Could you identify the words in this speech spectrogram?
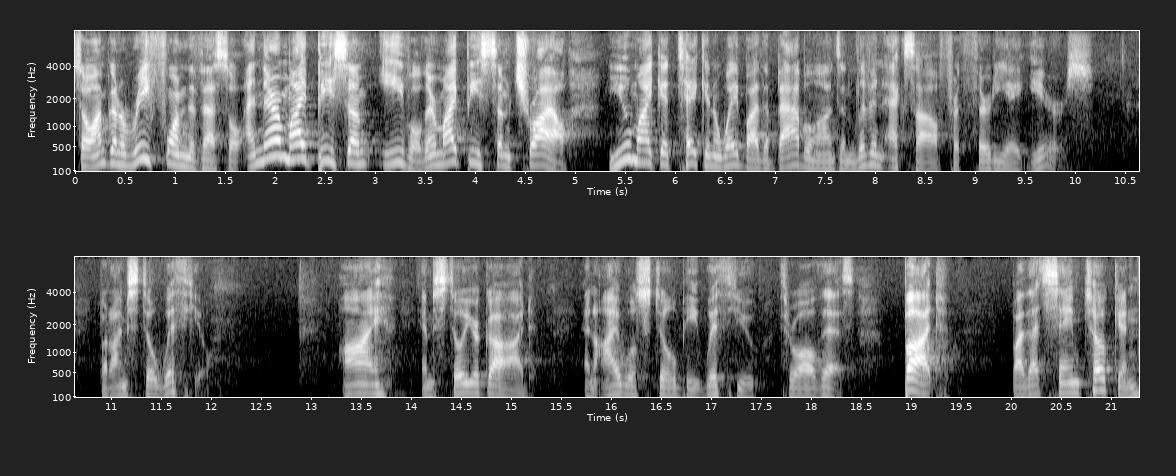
So I'm going to reform the vessel. And there might be some evil, there might be some trial. You might get taken away by the Babylons and live in exile for 38 years. But I'm still with you. I am still your God, and I will still be with you through all this. But by that same token,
